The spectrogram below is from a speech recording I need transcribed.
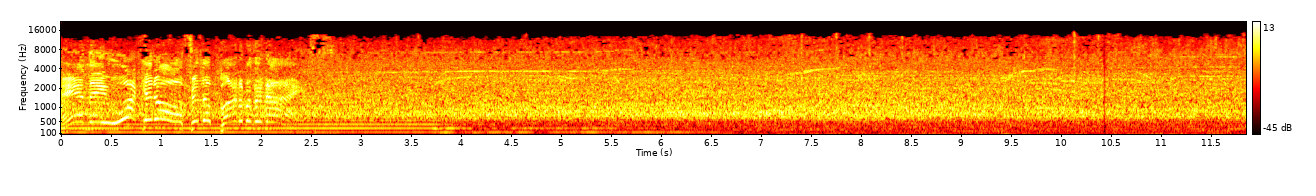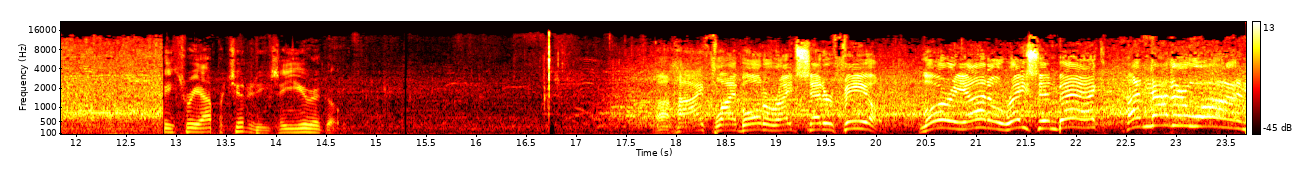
And they walk it off in the bottom of the ninth. Three opportunities a year ago. A high fly ball to right center field. Laureano racing back. Another one.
